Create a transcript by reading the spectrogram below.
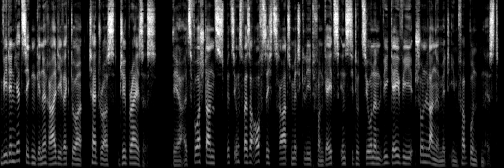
wie den jetzigen Generaldirektor Tedros Ghebreyesus, der als Vorstands- bzw. Aufsichtsratmitglied von Gates Institutionen wie Gavi schon lange mit ihm verbunden ist.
